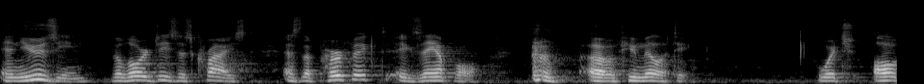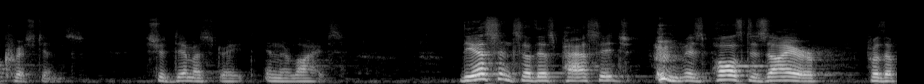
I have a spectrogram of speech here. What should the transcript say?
and using the Lord Jesus Christ as the perfect example of humility, which all Christians should demonstrate in their lives. The essence of this passage is Paul's desire for the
